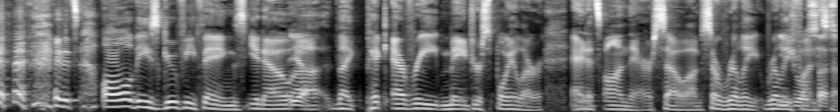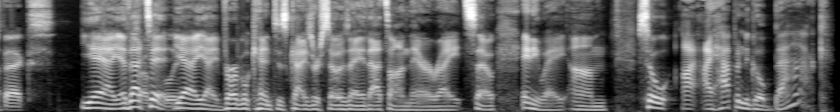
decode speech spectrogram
and it's all these goofy things, you know, yeah. uh, like pick every major spoiler and it's on there. So, um, so really, really Usual fun suspects. Stuff. Yeah, yeah, that's Probably. it. Yeah, yeah. Verbal Kint is Kaiser Söze. That's on there, right? So anyway, um, so I, I happened to go back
